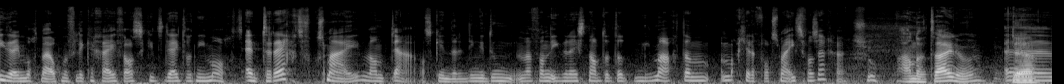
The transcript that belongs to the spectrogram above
Iedereen mocht mij ook mijn flikken geven als ik iets deed wat niet mocht. En terecht, volgens mij. Want ja, als kinderen dingen doen waarvan iedereen snapt dat dat niet mag, dan mag je er volgens mij iets van zeggen. Zo, andere tijden hoor. Uh, ja.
